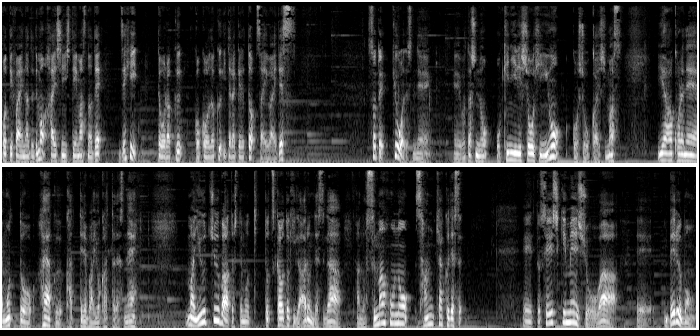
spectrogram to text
Spotify などでも配信していますので、ぜひ登録、ご購読いただけると幸いです。さて、今日はですね、え私のお気に入り商品をご紹介します。いやーこれね、もっと早く買ってればよかったですね。まあ、YouTuber としてもきっと使う時があるんですが、あの、スマホの三脚です。えっ、と、正式名称は、えーベルボン、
